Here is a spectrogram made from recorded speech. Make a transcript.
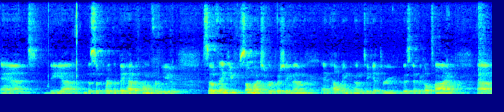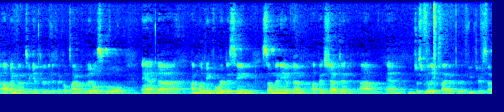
and the uh, the support that they have at home from you. So thank you so much for pushing them and helping them to get through this difficult time uh, helping them to get through the difficult time of middle school. And uh, I'm looking forward to seeing so many of them up at Shepton um, and I'm just really excited for the future. So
